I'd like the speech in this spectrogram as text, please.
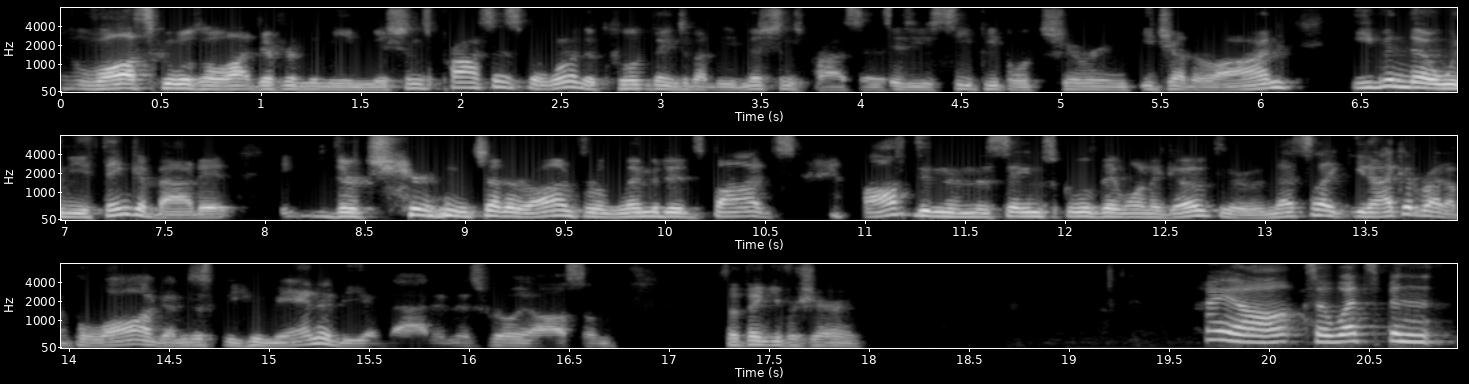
law school is a lot different than the admissions process but one of the cool things about the admissions process is you see people cheering each other on. Even though when you think about it they're cheering each other on for limited spots often in the same schools they want to go through. And that's like you know i could write a blog on just the humanity of that and it's really awesome. So thank you for sharing. Hi all so what's been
